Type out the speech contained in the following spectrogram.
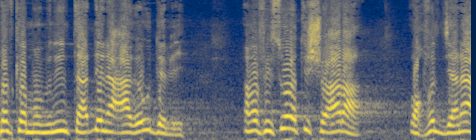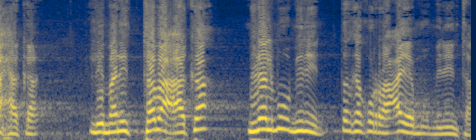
dadka mu'miniinta dhinacaaga u debci ama fii suurati shucaraa wakfid janaaxaka liman itabacaka min almu'miniin dadka ku raacaya mu'miniinta.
